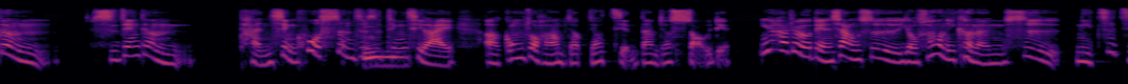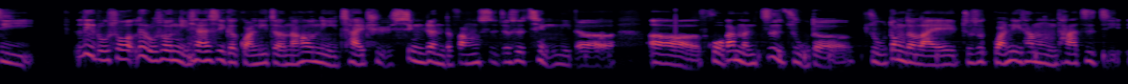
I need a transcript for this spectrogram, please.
更时间更。弹性，或甚至是听起来，嗯、呃，工作好像比较比较简单，比较少一点，因为它就有点像是有时候你可能是你自己，例如说，例如说你现在是一个管理者，然后你采取信任的方式，就是请你的呃伙伴们自主的、主动的来，就是管理他们他自己。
